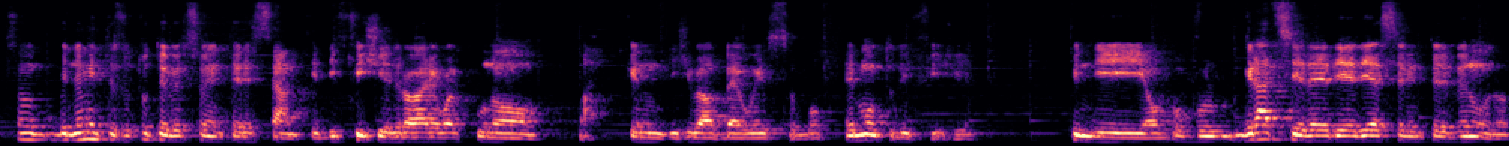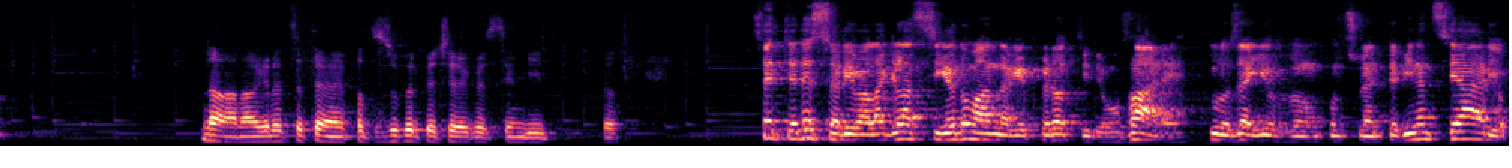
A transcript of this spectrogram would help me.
sono, veramente sono tutte persone interessanti. È difficile trovare qualcuno bah, che non dici vabbè questo, boh. è molto difficile. Quindi ho, ho, grazie di, di, essere intervenuto. No, no, grazie a te, mi ha fatto super piacere questo invito. Senti, adesso arriva la classica domanda che però ti devo fare. Tu lo sai, io sono un consulente finanziario,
